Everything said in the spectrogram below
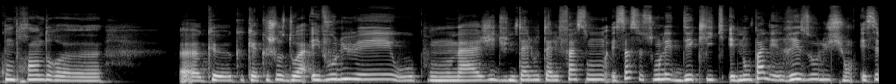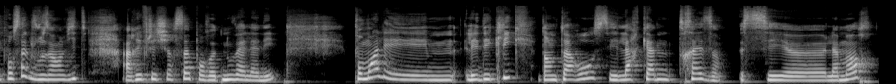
comprendre euh, euh, que, quelque chose doit évoluer ou qu'on a agi d'une telle ou telle façon. Et ça, ce sont les déclics et non pas les résolutions. Et c'est pour ça que je vous invite à réfléchir ça pour votre nouvelle année. Pour moi, les, les déclics dans le tarot, c'est l'arcane 13, c'est la mort,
